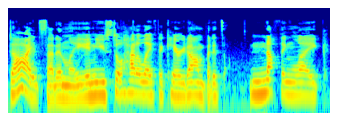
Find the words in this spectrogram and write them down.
died suddenly and you still had a life that carried on, but it's nothing like,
